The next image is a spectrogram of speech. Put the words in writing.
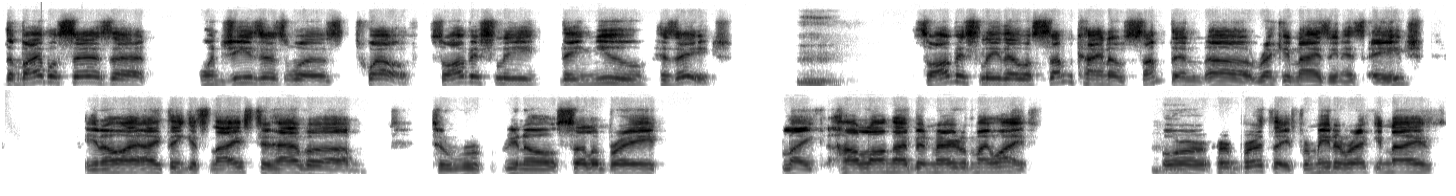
the Bible says that when Jesus was 12, so obviously they knew his age. Mm. So obviously there was some kind of something uh, recognizing his age. You know, I, I think it's nice to have um to you know celebrate like how long I've been married with my wife Mhm. or her birthday for me to recognize,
